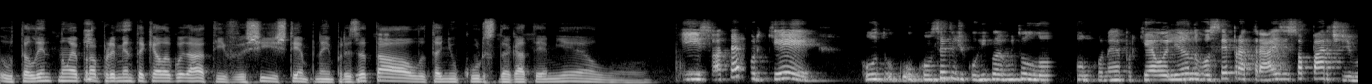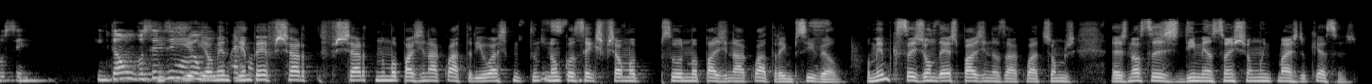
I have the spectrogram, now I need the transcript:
O talento não é propriamente aquela coisa, ah, tive X tempo na empresa tal, tenho o curso da HTML. Isso, até porque o, o conceito de currículo é muito louco, né? Porque é olhando você para trás e só parte de você. Então você desenvolveu. E, e ao mesmo tempo é fechar-te fechar numa página A4. E eu acho que tu Isso. não consegues fechar uma pessoa numa página A4, é impossível. Ou mesmo que sejam 10 páginas A4, somos, as nossas dimensões são muito mais do que essas.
